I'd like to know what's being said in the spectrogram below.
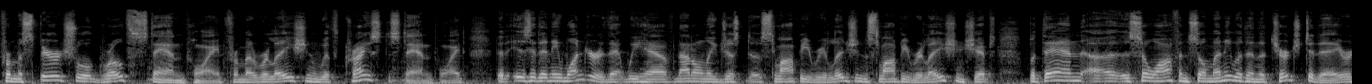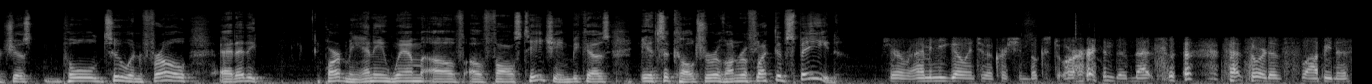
from a spiritual growth standpoint, from a relation with Christ standpoint, that is it any wonder that we have not only just sloppy religion, sloppy relationships, but then uh, so often, so many within the church today are just pulled to and fro at any pardon me, any whim of, of false teaching because it's a culture of unreflective speed. Sure. I mean, you go into a Christian bookstore, and that's that sort of sloppiness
